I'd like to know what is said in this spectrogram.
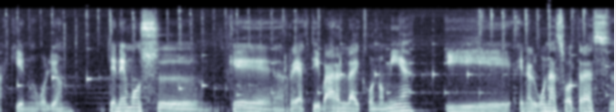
aquí en Nuevo León. Tenemos eh, que reactivar la economía y en algunas otras eh,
